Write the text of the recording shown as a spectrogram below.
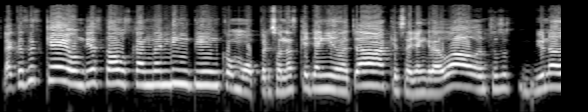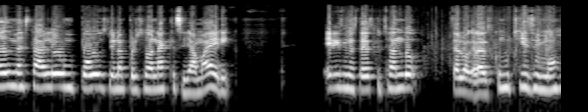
La cosa es que un día estaba buscando en LinkedIn como personas que hayan ido allá, que se hayan graduado, entonces de una vez me sale un post de una persona que se llama Eric Eric, si me está escuchando, te lo agradezco muchísimo.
